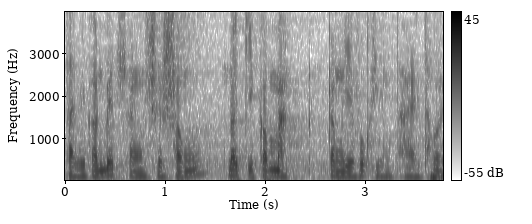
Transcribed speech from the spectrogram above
tại vì con biết rằng sự sống nó chỉ có mặt trong giây phút hiện tại thôi.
